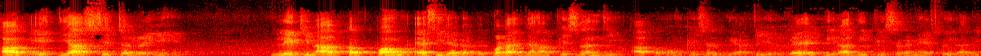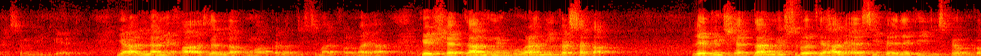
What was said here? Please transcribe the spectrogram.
آپ احتیاط سے چل رہے ہیں۔ لیکن آپ کا پاؤں ایسی جگہ پہ پڑا جہاں پھسلن تھی، آپ کا پاؤں پھسل گیا تو یہ غیر ارادی پھسلن ہے، اس کو ارادی پھسلن نہیں کہتے۔ یا اللہ نے فاض اللہ کا لفظ استعمال فرمایا کہ شیطان انہیں گمراہ نہیں کر سکا۔ لیکن شیطان نے صورتحال ایسی پیدا کی جس پہ ان کا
